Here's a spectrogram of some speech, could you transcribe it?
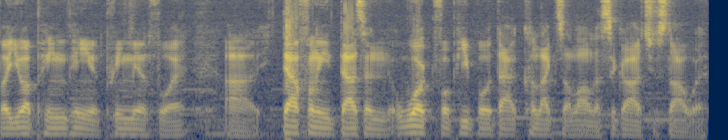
But you are paying paying a premium for it. Uh, it definitely doesn't work for people that collects a lot of cigars to start with.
